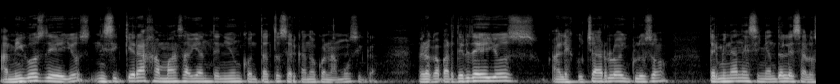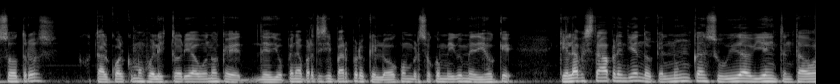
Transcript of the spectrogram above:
amigos de ellos ni siquiera jamás habían tenido un contacto cercano con la música, pero que a partir de ellos, al escucharlo, incluso terminan enseñándoles a los otros, tal cual como fue la historia uno que le dio pena participar, pero que luego conversó conmigo y me dijo que, que él estaba aprendiendo, que él nunca en su vida había intentado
